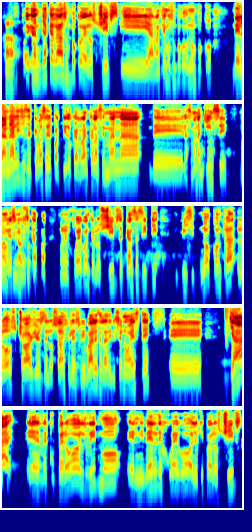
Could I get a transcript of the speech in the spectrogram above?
Oigan, ya que hablabas un poco de los Chiefs y arranquemos un poco con un poco del análisis de que va a ser el partido que arranca la semana de la semana 15, ¿no? Ya se nos escapa con el juego entre los Chiefs de Kansas City ¿no? contra los Chargers de Los Ángeles, rivales de la división oeste. Eh, ya eh, recuperó el ritmo, el nivel de juego, el equipo de los Chiefs.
